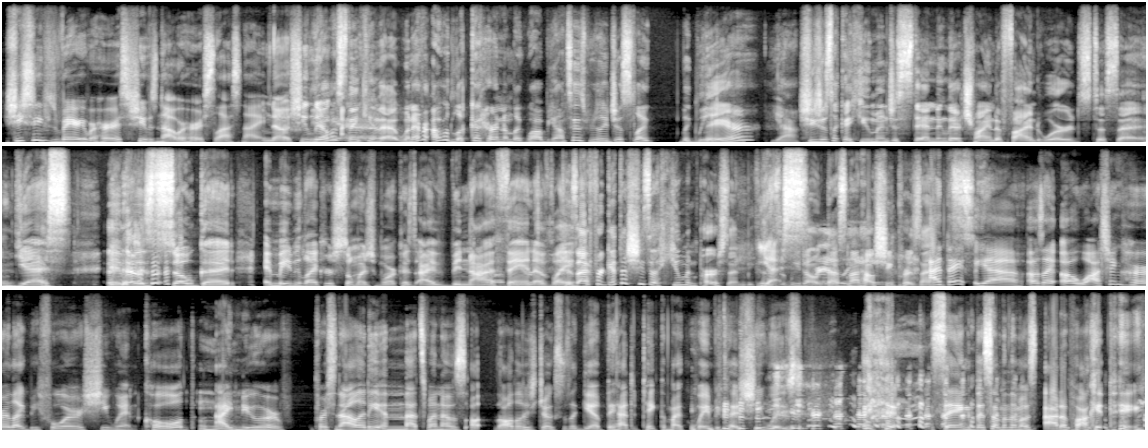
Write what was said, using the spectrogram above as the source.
She seems very rehearsed. She was not rehearsed last night. No, she. Yeah, I was thinking that whenever I would look at her and I'm like, wow, Beyonce's really just like like Winging there. Yeah. She's just like a human just standing there trying to find words to say. Yes, it was so good. It made me like her so much more because I've been not a love fan of like. Because I forget that she's a human person because Yes. we don't that's not how she presents. I think yeah. I was like, oh, watching her like before she went cold, I mm-hmm. knew her personality, and that's when I was all, all those jokes. was like, yep, they had to take the mic away because she was saying the, some of the most out of pocket things.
